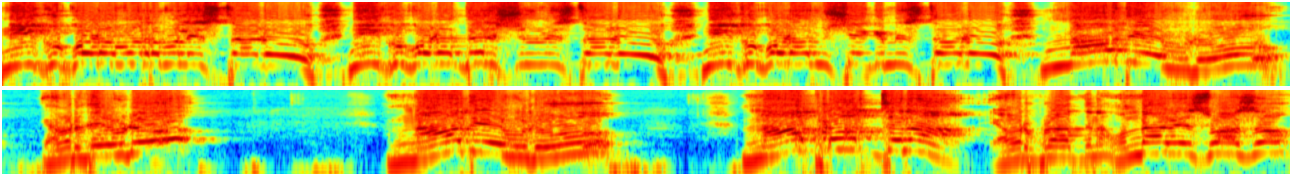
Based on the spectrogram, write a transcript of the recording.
నీకు కూడా వరములు ఇస్తాడు. నీకు కూడా దర్శనం ఇస్తాడు. నీకు కూడా అభిషేకం ఇస్తాడు. నా దేవుడు ఎవరి దేవుడు? నా దేవుడు నా ప్రార్థన. ఎవరు ప్రార్థన? ఉందా విశ్వాసం?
